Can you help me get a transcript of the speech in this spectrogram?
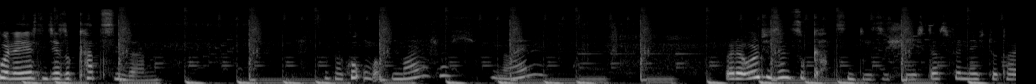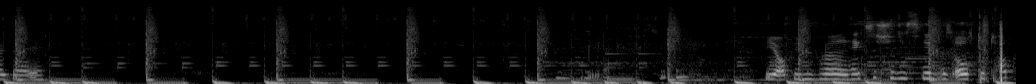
cool, jetzt sind ja so Katzen dann. Muss mal gucken, ob mein Schuss. Nein. Bei der Ulti sind so Katzen, die sie schießt. Das finde ich total geil. Ja, auf jeden Fall. Hexe Shitty ist auch der Top.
